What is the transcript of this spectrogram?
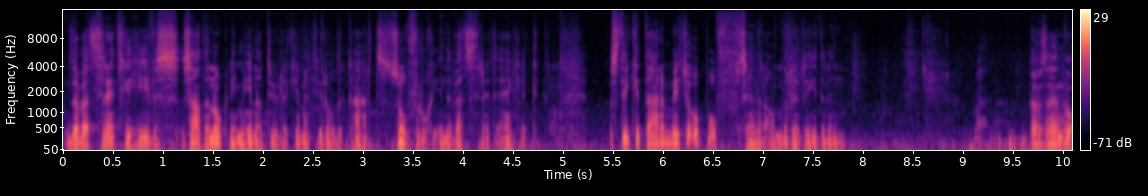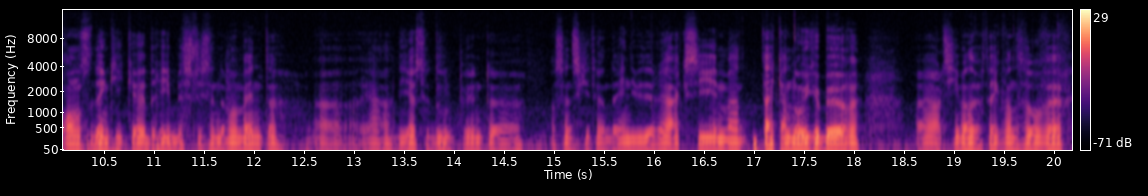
de wedstrijdgegevens zaten ook niet mee natuurlijk, met die rode kaart. Zo vroeg in de wedstrijd eigenlijk. Steek je het daar een beetje op of zijn er andere redenen? Er zijn voor ons denk ik eh, drie beslissende momenten. Uh, ja, die eerste doelpunt uh, was een schitterende individuele actie, maar dat kan nooit gebeuren uh, als iemand vertrekt van zo ver.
